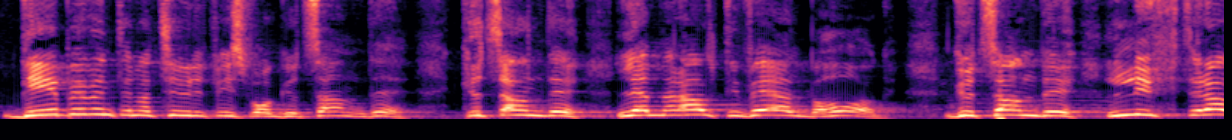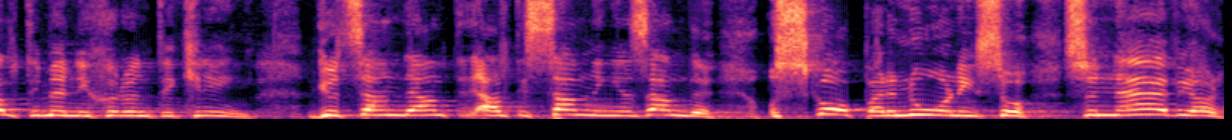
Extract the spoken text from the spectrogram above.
Det behöver inte naturligtvis vara Guds ande. Guds ande lämnar alltid välbehag. Guds ande lyfter alltid människor runt omkring. Guds ande är alltid sanningens ande och skapar en ordning så, så när vi har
